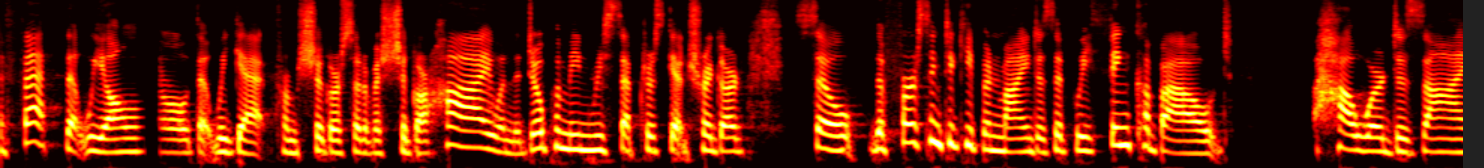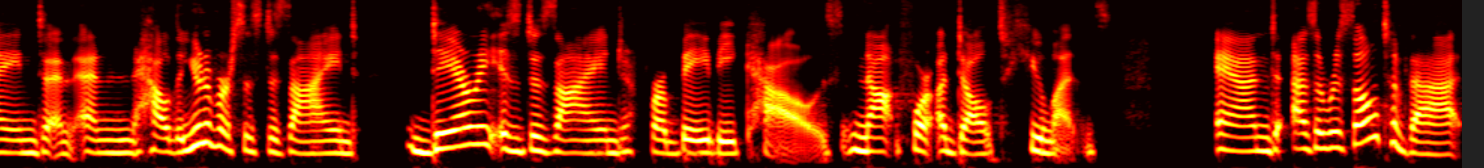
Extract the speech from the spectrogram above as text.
effect that we all know that we get from sugar, sort of a sugar high when the dopamine receptors get triggered. So, the first thing to keep in mind is if we think about how we're designed and, and how the universe is designed, dairy is designed for baby cows, not for adult humans. And as a result of that,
